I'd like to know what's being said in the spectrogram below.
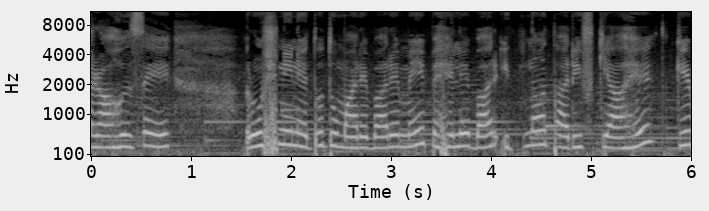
राहुल से, रोशनी ने तो तुम्हारे बारे में पहले बार इतना तारीफ़ किया है कि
